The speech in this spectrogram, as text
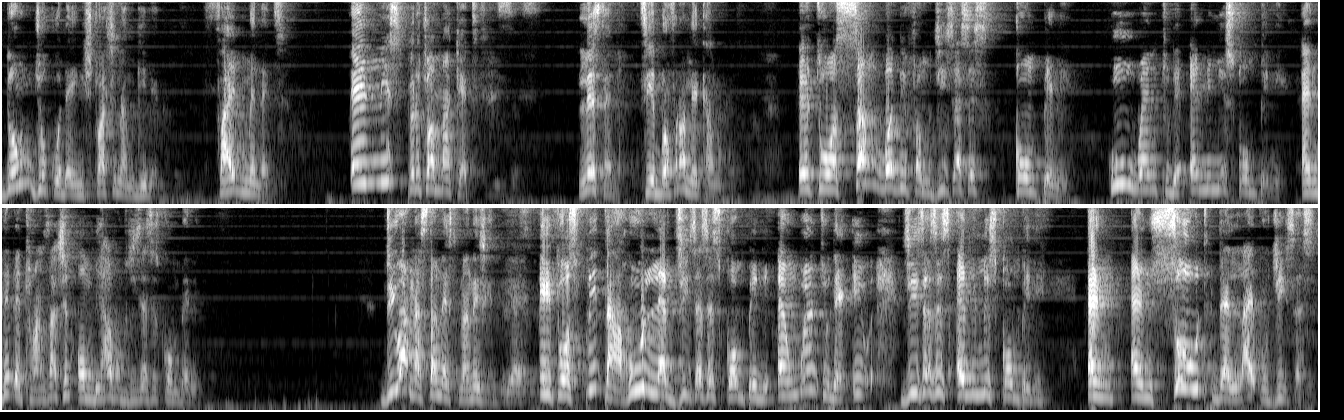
Don't joke with the instruction I'm giving. Five minutes. Any spiritual market. Listen, tie brɔfra meka no. it was somebody from Jesus' company who went to the enemy's company and did a transaction on behalf of Jesus' company. Do you understand the explanation? Yes. It was Peter who left Jesus' company and went to the Jesus' enemy's company and, and sold the life of Jesus.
